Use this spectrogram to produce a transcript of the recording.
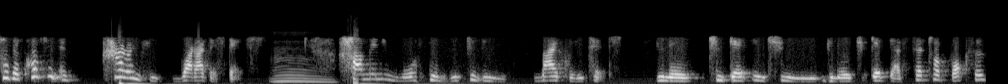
So the question is currently, what are the stats? Mm. How many more still need to be migrated? you know, to get into, you know, to get their set-top boxes.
